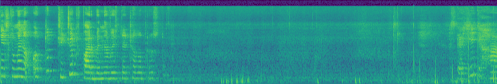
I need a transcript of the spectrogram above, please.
Тільки в мене отут чуть-чуть фарби не вистачило просто. Скажіть га,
